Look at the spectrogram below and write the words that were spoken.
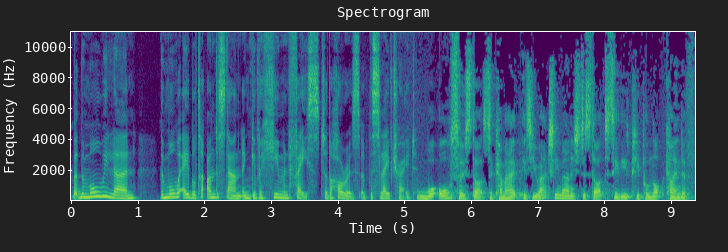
But the more we learn, the more we're able to understand and give a human face to the horrors of the slave trade. What also starts to come out is you actually manage to start to see these people not kind of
